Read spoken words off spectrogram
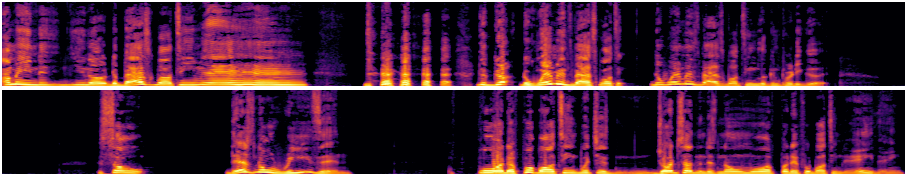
I mean, the, you know, the basketball team, eh. the girl, the women's basketball team, the women's basketball team looking pretty good. So there's no reason for the football team, which is Georgia Southern is known more for their football team than anything.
